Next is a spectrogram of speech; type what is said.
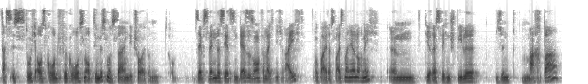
das ist durchaus Grund für großen Optimismus da in Detroit. Und selbst wenn das jetzt in der Saison vielleicht nicht reicht, wobei das weiß man ja noch nicht, ähm, die restlichen Spiele sind machbar,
